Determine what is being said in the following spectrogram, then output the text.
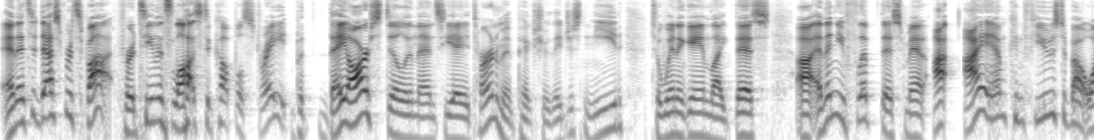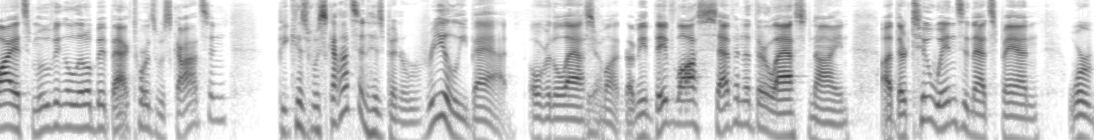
And it's a desperate spot for a team that's lost a couple straight, but they are still in the NCAA tournament picture. They just need to win a game like this. Uh, and then you flip this, man. I, I am confused about why it's moving a little bit back towards Wisconsin because Wisconsin has been really bad over the last yeah. month. I mean, they've lost seven of their last nine. Uh, their two wins in that span were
